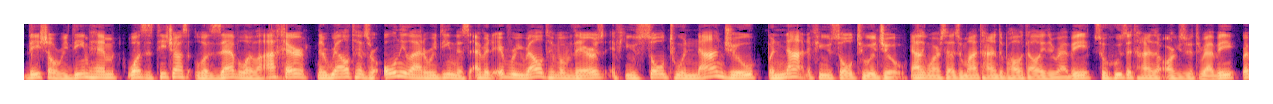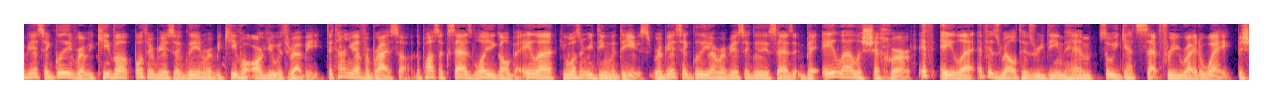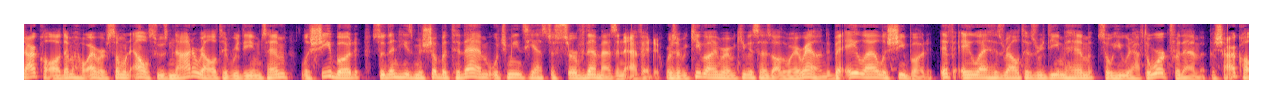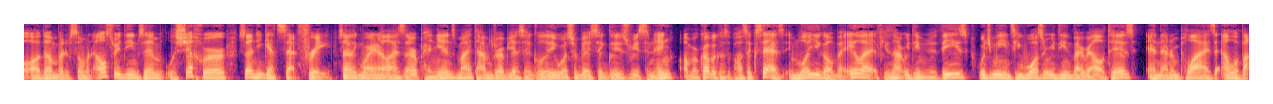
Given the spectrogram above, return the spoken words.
they shall redeem him. Was does teach us? The relatives are only allowed to redeem this Eved, every relative of theirs, if he was sold to a non Jew, but not if he was sold to a Jew. Now the Gemara says, Rebbe. So who's the Tana that argues with Rebbe? Rabbi Yisrael Gli, Rabbi Kiva. Both Rabbi Yisrael Gli and Rabbi Kiva argue with Rebbe. The Tana you have a brisa. The pasuk says, "Lo yigal be'ela." He wasn't redeemed with these. Rabbi Yisrael Gli, Rabbi Gli says, "Be'ela l'shechrer." If Ela, if his relatives redeem him, so he gets set free right away. Bishar kol adam. However, someone else who's not a relative redeems him, l'shibud. So then he's mishubad to them, which means he has to serve them as an evid. Whereas Rabbi Kiva, Rabbi Kiva says all the way around. Be'ela l'shibud. If Ela, his relatives redeem him, so he would have to work for them. Bishar kol adam. But if someone else redeems him, l'shechrer, so then he gets set free. So I think more analyze their opinions. My time, to Rabbi Gli. What's Rabbi Gli's reasoning? Amar because the pasuk says, "Im lo yigal be'ela." If he's not redeemed with these, which means he wasn't redeemed by relatives, and that implies ela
